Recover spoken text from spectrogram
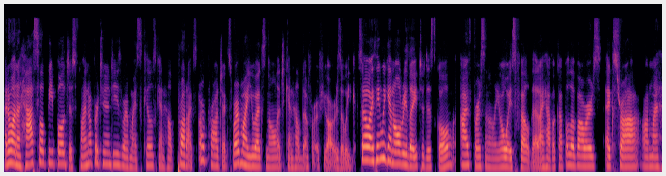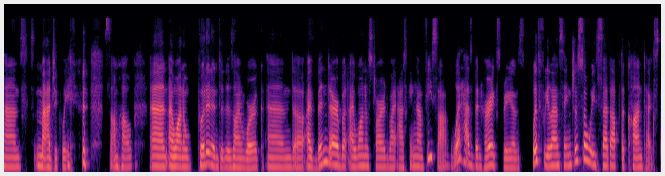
I don't want to hassle people, just find opportunities where my skills can help products or projects where my UX knowledge can help them for a few hours a week. So so I think we can all relate to this goal. I've personally always felt that I have a couple of hours extra on my hands magically somehow, and I want to put it into design work. And uh, I've been there, but I want to start by asking Anfisa what has been her experience with freelancing, just so we set up the context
